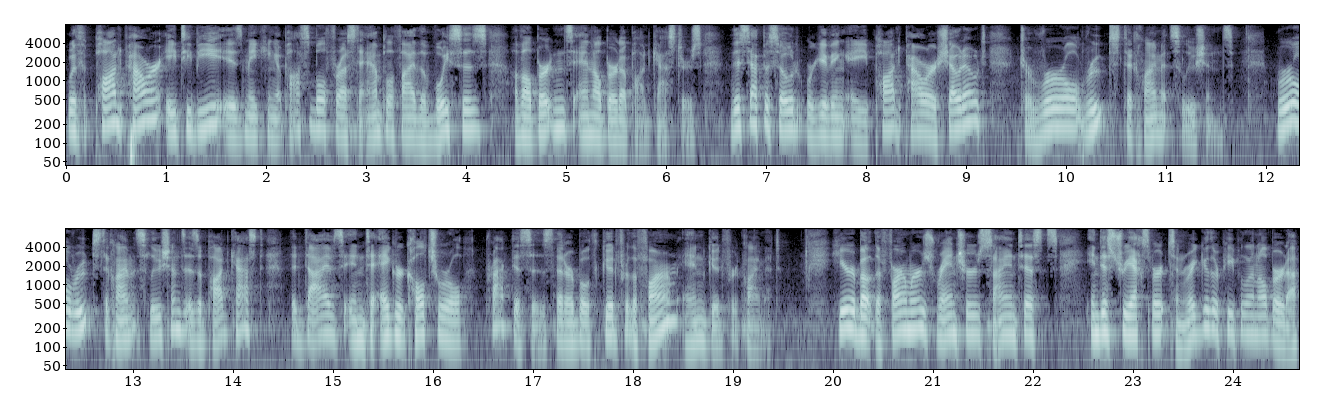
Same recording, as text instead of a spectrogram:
With Pod Power, ATB is making it possible for us to amplify the voices of Albertans and Alberta podcasters. This episode, we're giving a Pod Power shout out to Rural Roots to Climate Solutions. Rural Roots to Climate Solutions is a podcast that dives into agricultural practices that are both good for the farm and good for climate. Hear about the farmers, ranchers, scientists, industry experts, and regular people in Alberta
